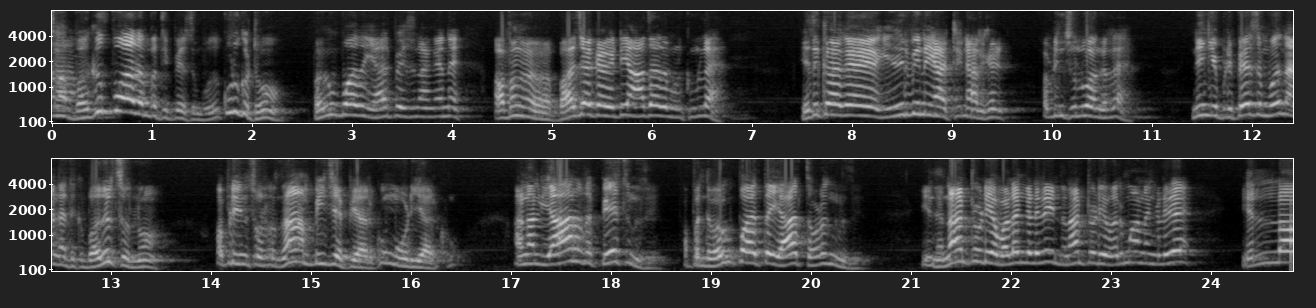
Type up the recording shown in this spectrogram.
ஆனால் வகுப்புவாதம் பற்றி பேசும்போது கொடுக்கட்டும். வகுப்பாதம் யார் பேசுனாங்கன்னு அவங்க பாஜக கிட்டேயும் ஆதாரம் இருக்கும்ல. எதுக்காக எதிர்வினை ஆற்றினார்கள் அப்படின்னு சொல்லுவாங்கல்ல. நீங்கள் இப்படி பேசும்போது நாங்கள் அதுக்கு பதில் சொன்னோம் அப்படின்னு சொல்கிறது தான் பிஜேபியாக இருக்கும் மோடியாக இருக்கும். ஆனால் யார் அதை பேசுனது? அப்போ இந்த வகுப்பாதத்தை யார் தொடங்குனது? இந்த நாட்டுடைய வளங்களிலே இந்த நாட்டுடைய வருமானங்களிலே எல்லா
